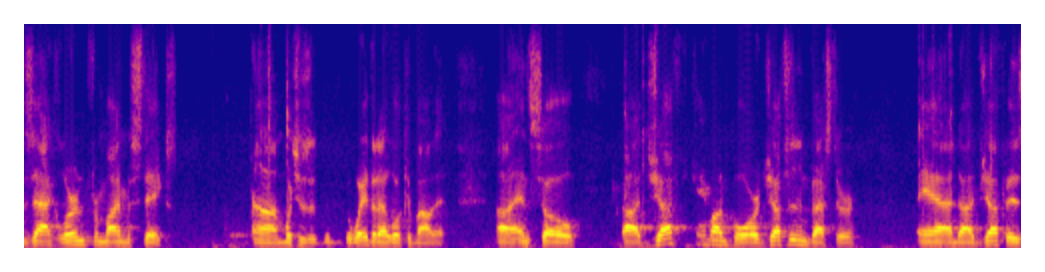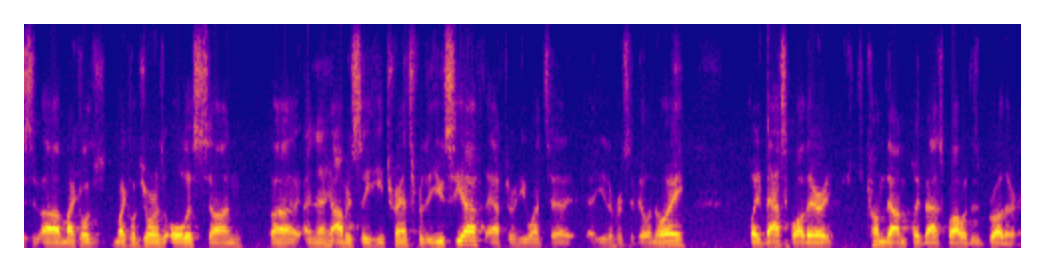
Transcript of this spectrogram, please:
Zach, learn from my mistakes," um, which is the, the way that I look about it. Uh, and so uh, Jeff came on board. Jeff's an investor, and uh, Jeff is uh, Michael Michael Jordan's oldest son. Uh, and then obviously he transferred to UCF after he went to uh, University of Illinois, played basketball there. He come down and play basketball with his brother.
